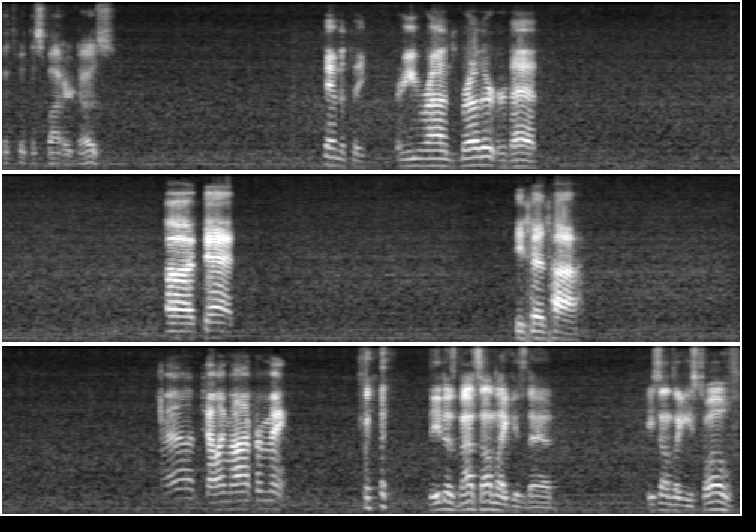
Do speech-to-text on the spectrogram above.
That's, that's what the spotter does. Timothy, are you Ryan's brother or dad? Uh, Dad. He says hi. Well, tell him hi from me. he does not sound like his dad. He sounds like he's 12.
